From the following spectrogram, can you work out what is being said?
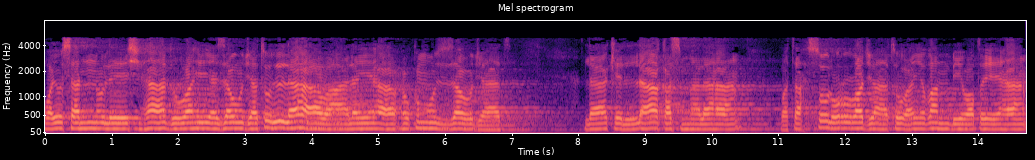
ويسن الإشهاد وهي زوجة لها وعليها حكم الزوجات لكن لا قسم لها وتحصل الرجعة أيضا بوطئها.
